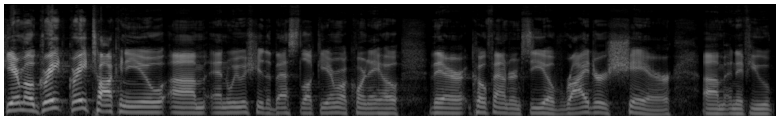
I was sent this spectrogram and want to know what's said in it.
Guillermo, great, great talking to you, um, and we wish you the best luck. Guillermo Cornejo, their co-founder and CEO of Riders Share. Um, and if you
